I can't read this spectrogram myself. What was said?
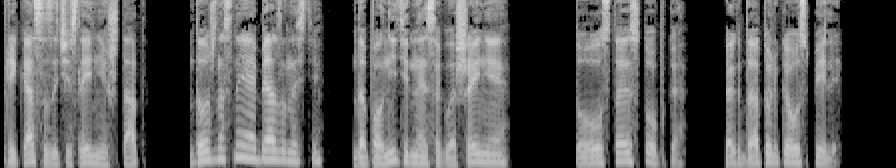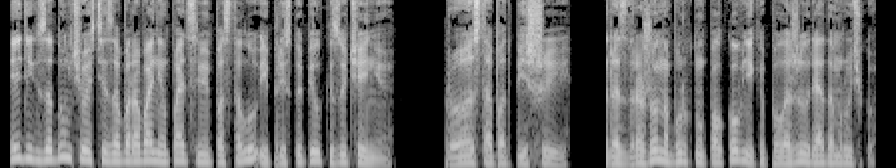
приказ о зачислении в штат, должностные обязанности, дополнительное соглашение. Толстая стопка. Когда только успели. Эдик в задумчивости забарабанил пальцами по столу и приступил к изучению. «Просто подпиши», — раздраженно буркнул полковник и положил рядом ручку.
